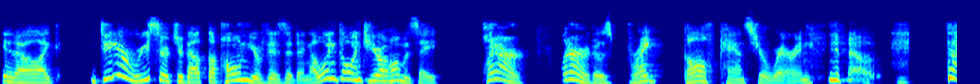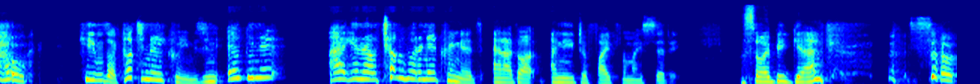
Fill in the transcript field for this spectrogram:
You know, like do your research about the home you're visiting. I wouldn't go into your home and say, What are what are those bright golf pants you're wearing? you know. So he was like, "What's an egg cream? Is an egg in it? I, you know, tell me what an egg cream is." And I thought, I need to fight for my city. So I began. so,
